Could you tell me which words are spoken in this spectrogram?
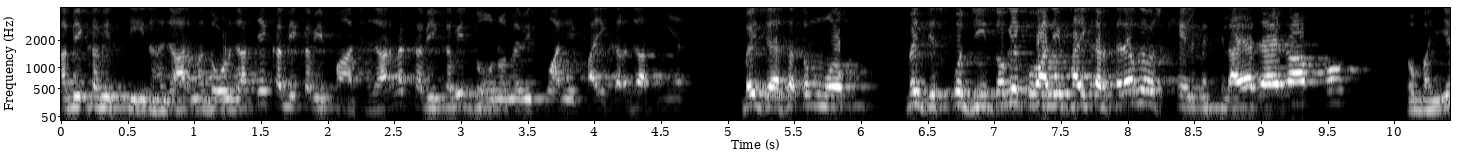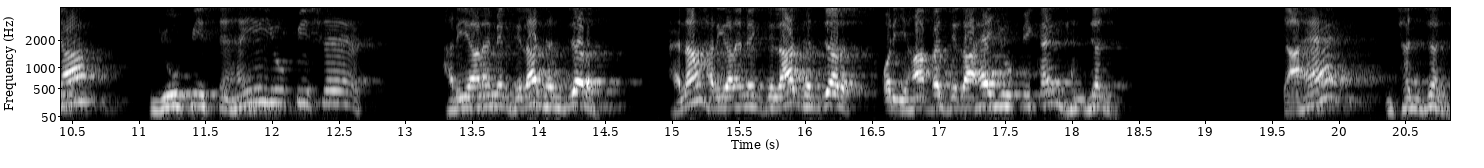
कभी कभी तीन हज़ार में दौड़ जाती है कभी कभी पाँच हज़ार में कभी कभी दोनों में भी क्वालिफाई कर जाती है। भाई, जैसा तुम भाई, जिसको जीतोगे क्वालिफाई करते रहोगे, उस खेल में खिलाया जाएगा आपको। तो भैया, यूपी से है ये यूपी से। हरियाणा में एक जिला, झज्जर, है ना? हरियाणा में एक जिला, झज्जर। और यहाँ पे जिला है यूपी का एक झज्जज क्या है? झज्जज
